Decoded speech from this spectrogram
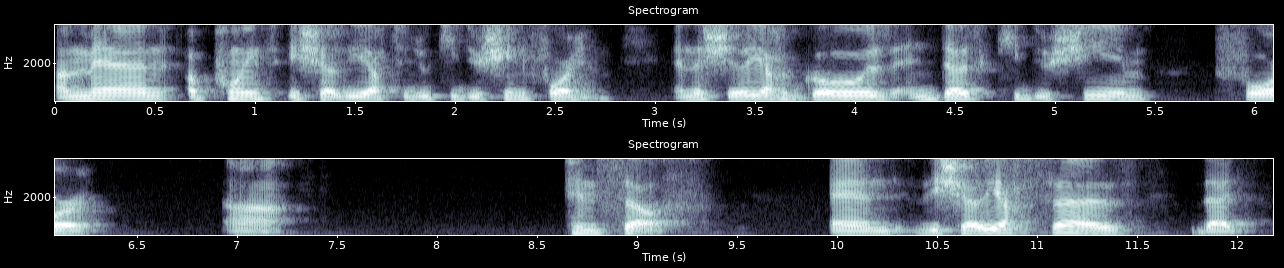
a man appoints a shaliach to do kiddushin for him, and the shaliach goes and does kiddushim for uh, himself, and the shaliach says that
